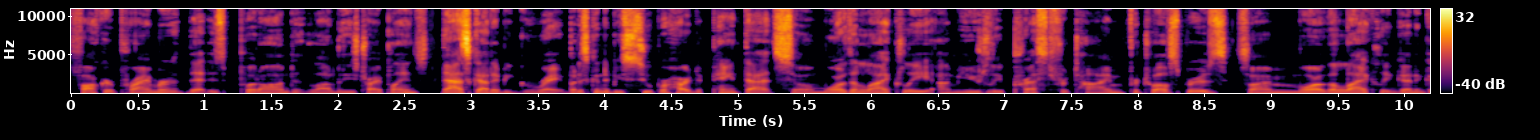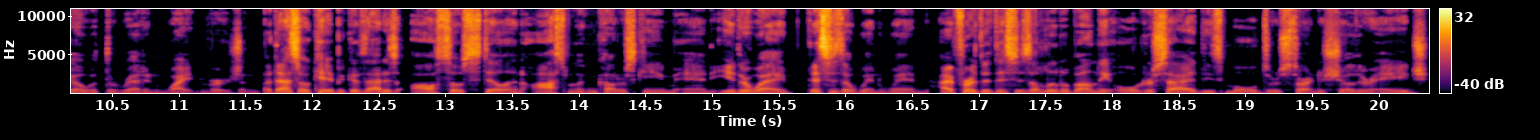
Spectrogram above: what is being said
Fokker primer that is put on a lot of these triplanes. That's got to be great, but it's going to be super hard to paint that. So more than likely, I'm usually pressed for time for 12 sprues. So I'm more than likely going to go with the red and white version version. But that's okay because that is also still an awesome looking color scheme. And either way, this is a win-win. I've heard that this is a little bit on the older side. These molds are starting to show their age,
